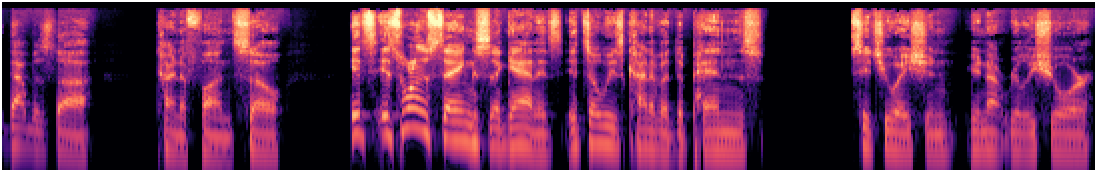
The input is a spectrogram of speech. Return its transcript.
that was uh, kind of fun. So it's it's one of those things. Again, it's it's always kind of a depends situation. You're not really sure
